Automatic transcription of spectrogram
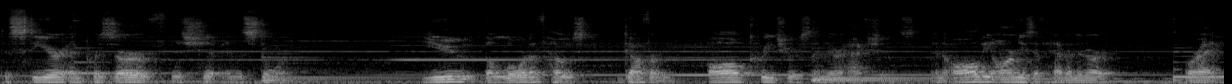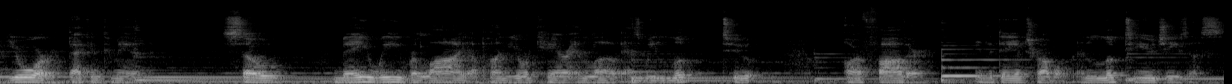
to steer and preserve this ship in the storm. You, the Lord of hosts, govern all creatures and their actions, and all the armies of heaven and earth are at your beck and command. So May we rely upon your care and love as we look to our Father in the day of trouble and look to you, Jesus.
